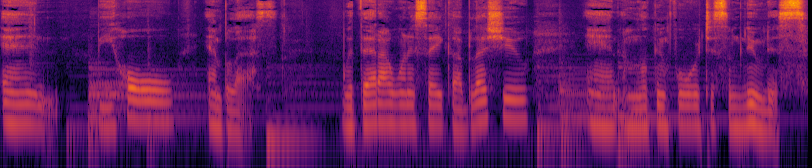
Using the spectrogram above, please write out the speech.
and be whole and blessed. With that, I want to say God bless you, and I'm looking forward to some newness.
